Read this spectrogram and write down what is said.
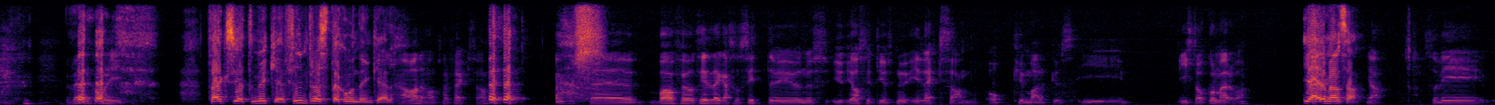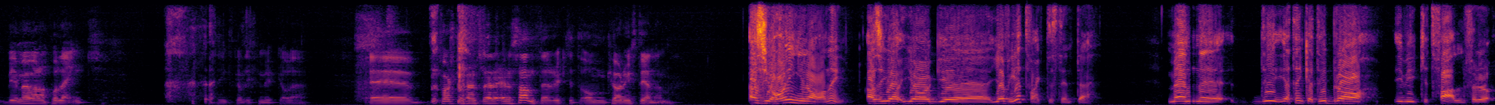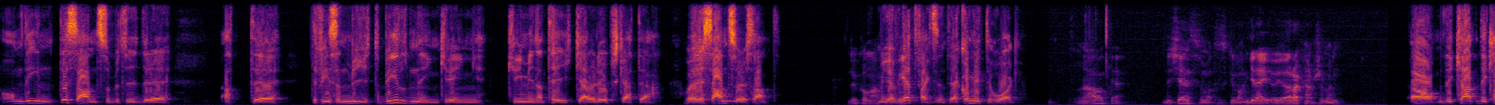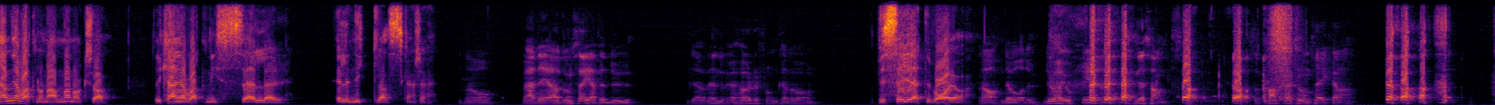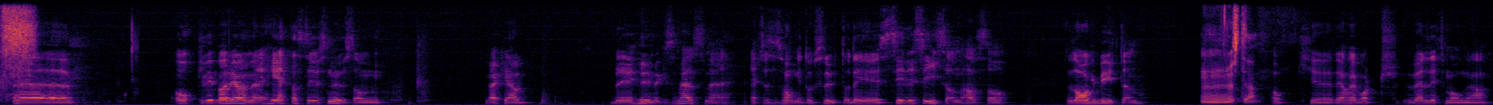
Välkommen hit. Tack så jättemycket. Fin presentation Dinkel. Ja, den var perfekt va? Eh, bara för att tillägga så sitter vi ju nu, jag sitter just nu i Leksand och Marcus i, i Stockholm är det va? Jajamensan. Ja. Så vi, vi är med varandra på länk. Det inte ska bli för mycket av det. Eh, först och främst, är det, är det sant det här ryktet om curlingstenen? Alltså jag har ingen aning. Alltså jag, jag, eh, jag vet faktiskt inte. Men eh, det, jag tänker att det är bra i vilket fall. För om det inte är sant så betyder det att eh, det finns en mytbildning kring, kring mina takear och det uppskattar jag. Och är det sant så är det sant. Men jag vet faktiskt inte. Jag kommer inte ihåg. Ja, okej. Det känns som att det skulle vara en grej att göra kanske, men Ja, det kan, det kan ju ha varit någon annan också. Det kan ju ha varit Nisse eller, eller Niklas kanske. ja. Men det, ja, de säger att det är du. Jag vet inte var jag hörde från, kan det vara? Vi säger att det var jag. Ja, det var du. Du har gjort det, det är sant. Så passa från takarna. Eh, och vi börjar med det hetaste just nu som verkligen har blivit hur mycket som helst med efter säsongen tog slut och det är silly season, alltså lagbyten. Mm, just det. Och det har ju varit väldigt många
